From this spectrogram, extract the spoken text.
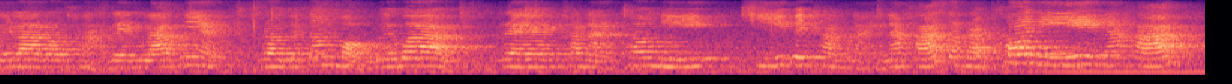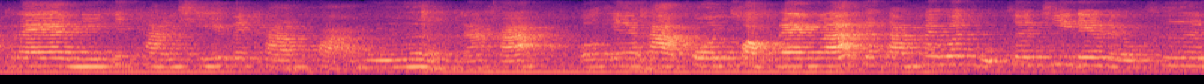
เวลาเราหาแรงรับเนี่ย เราจะต้องบอกด้วยว่า แรงขนาดเท่านี้ชี้ไปทางไหนนะคะสำหรับข้อนี้นะคะ แรงมีทิศทางชี้ไปทางขวามือนะคะ โอเคค่ะผล ของแรงรับจะทำให้วัตถุเคลื่อนที่ได้เร็วขึ้น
